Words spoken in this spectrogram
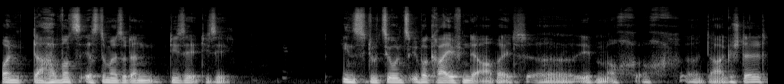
Und da haben wir das erste Mal so dann diese, diese institutionsübergreifende Arbeit äh, eben auch, auch äh, dargestellt.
